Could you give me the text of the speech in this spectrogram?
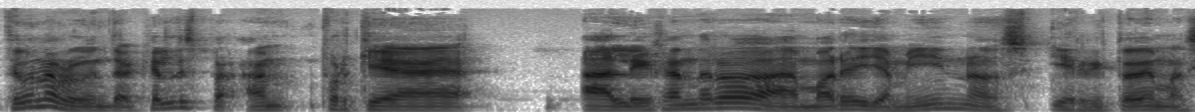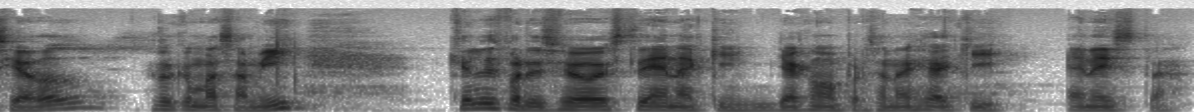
tengo una pregunta. ¿Qué les Porque a Alejandro, a Mario y a mí nos irritó demasiado. Creo que más a mí. ¿Qué les pareció este Anakin ya como personaje aquí, en esta?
